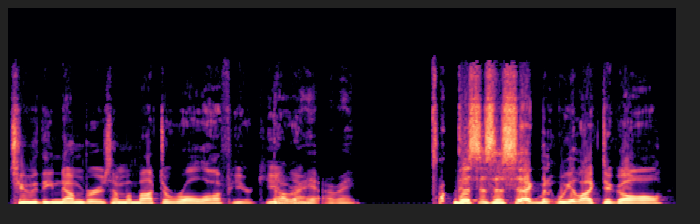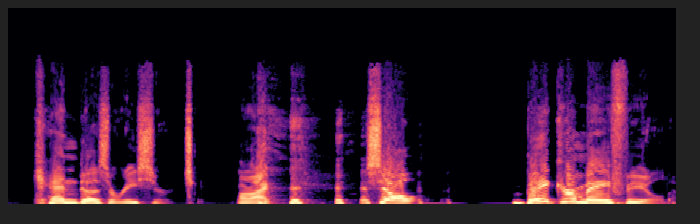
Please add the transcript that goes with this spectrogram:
to the numbers I'm about to roll off here, Keelan. All right, all right. This is a segment we like to call Ken Does Research. All right? so, Baker Mayfield,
